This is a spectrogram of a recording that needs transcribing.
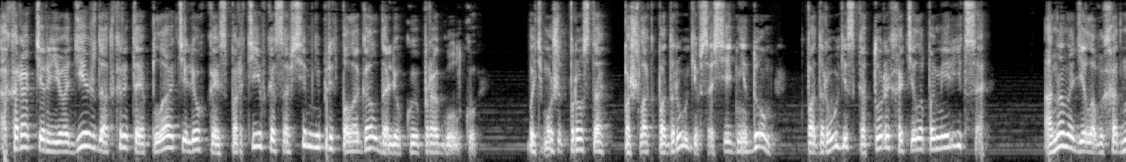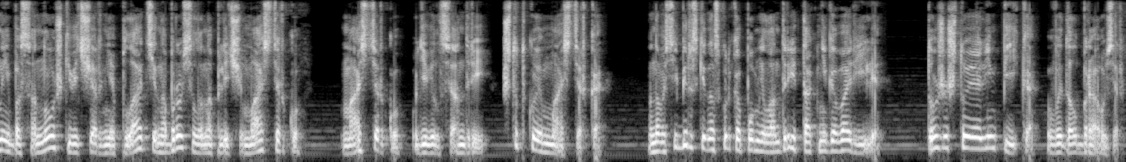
А характер ее одежды, открытое платье, легкая спортивка совсем не предполагал далекую прогулку. Быть может, просто пошла к подруге в соседний дом, к подруге, с которой хотела помириться. Она надела выходные босоножки, вечернее платье, набросила на плечи мастерку. «Мастерку?» – удивился Андрей. «Что такое мастерка?» В Новосибирске, насколько помнил Андрей, так не говорили. То же, что и «Олимпийка», – выдал браузер.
